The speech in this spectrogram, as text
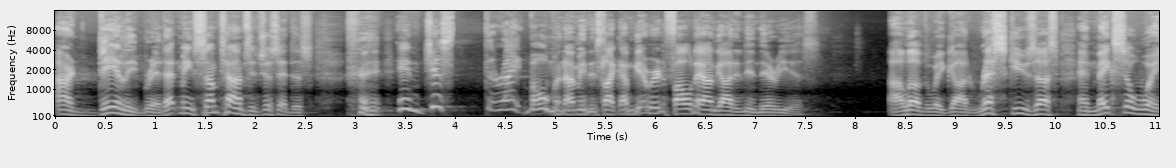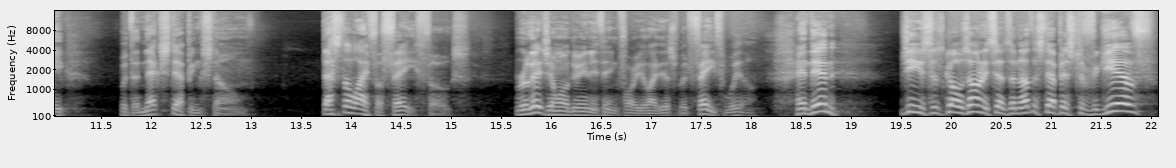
our daily bread. That means sometimes it's just at this, in just the right moment. I mean, it's like I'm getting ready to fall down, God, and then there He is. I love the way God rescues us and makes a way with the next stepping stone. That's the life of faith, folks. Religion won't do anything for you like this, but faith will. And then Jesus goes on, he says, another step is to forgive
